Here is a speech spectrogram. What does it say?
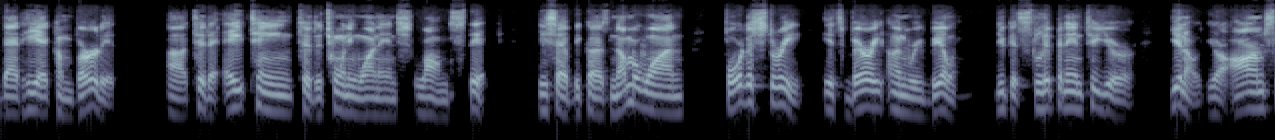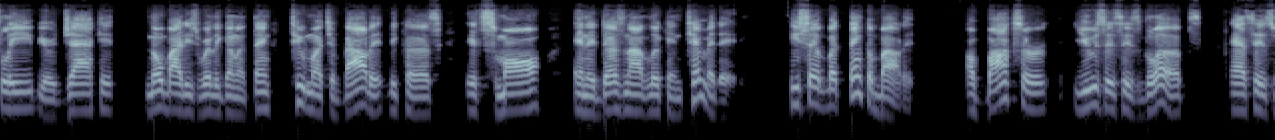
that he had converted uh, to the 18 to the 21 inch long stick. He said because number one, for the street, it's very unrevealing. You could slip it into your, you know, your arm sleeve, your jacket. Nobody's really going to think too much about it because it's small and it does not look intimidating. He said, but think about it. A boxer uses his gloves as his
